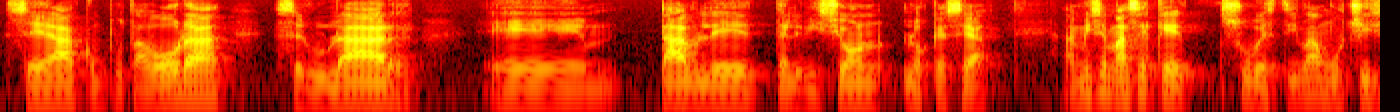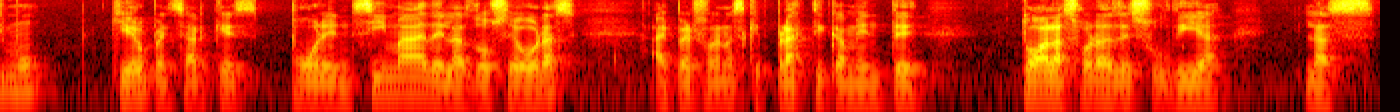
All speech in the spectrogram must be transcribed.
sea computadora, celular, eh, tablet, televisión, lo que sea. A mí se me hace que subestima muchísimo. Quiero pensar que es por encima de las 12 horas. Hay personas que prácticamente todas las horas de su día las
